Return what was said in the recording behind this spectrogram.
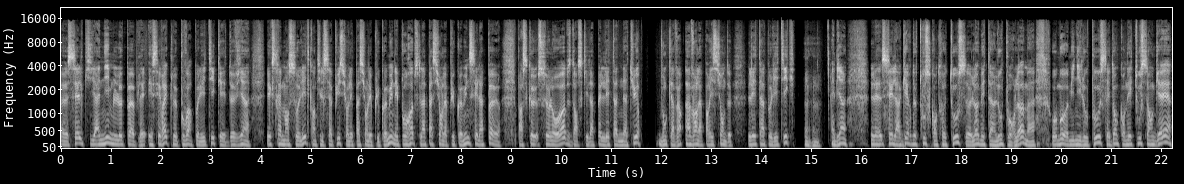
euh, celles qui animent le peuple. Et c'est vrai que le pouvoir politique devient extrêmement solide quand il s'appuie sur les passions les plus communes. Et pour Hobbes, la passion la plus commune, c'est la peur. Parce que selon Hobbes, dans ce qu'il appelle l'état de nature, donc avant, avant l'apparition de l'État politique, mhm. Eh bien, c'est la guerre de tous contre tous. L'homme est un loup pour l'homme, hein. homo homini lupus, et donc on est tous en guerre,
